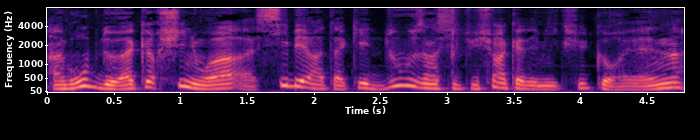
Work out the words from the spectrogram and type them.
Un groupe de hackers chinois a cyberattaqué 12 institutions académiques sud-coréennes.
